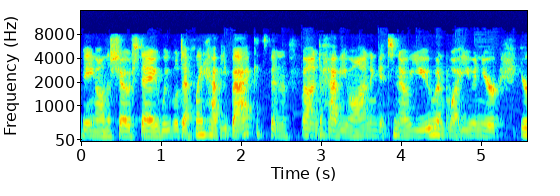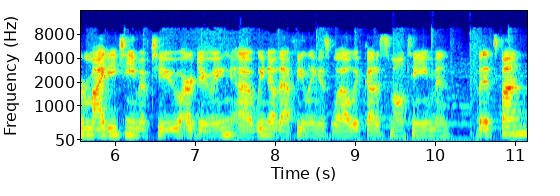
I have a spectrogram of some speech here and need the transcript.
being on the show today. We will definitely have you back. It's been fun to have you on and get to know you and what you and your your mighty team of two are doing. Uh, we know that feeling as well. We've got a small team and. But it's fun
